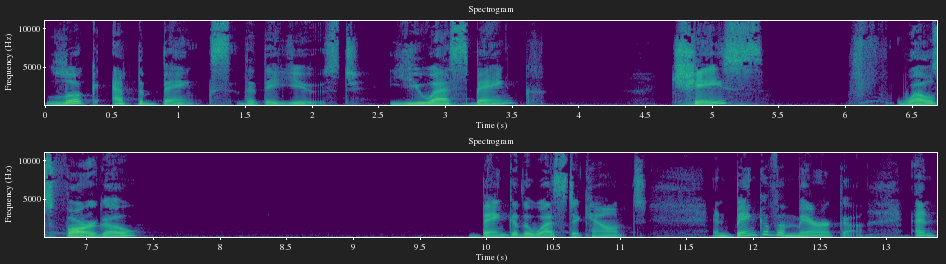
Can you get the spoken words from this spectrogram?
Look at the banks that they used US Bank, Chase, Wells Fargo, Bank of the West account, and Bank of America. And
